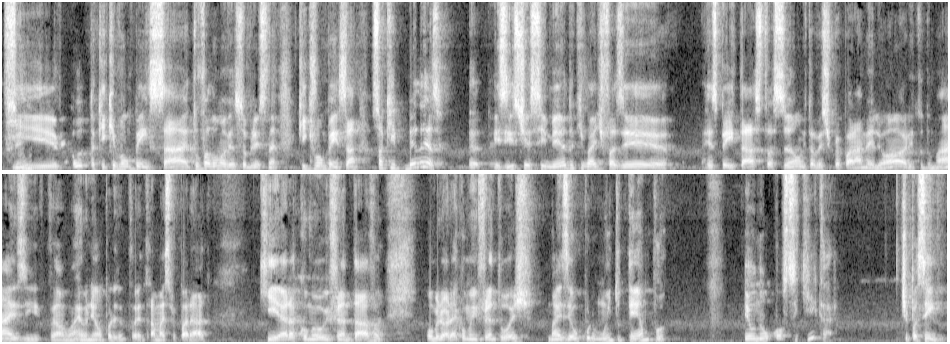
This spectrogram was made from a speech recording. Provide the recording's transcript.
Sim. E, puta, o que, que vão pensar? Tu falou uma vez sobre isso, né? O que, que vão pensar? Só que, beleza, é, existe esse medo que vai te fazer respeitar a situação e talvez te preparar melhor e tudo mais. E uma reunião, por exemplo, vai entrar mais preparado, que era como eu enfrentava, ou melhor, é como eu enfrento hoje, mas eu por muito tempo eu não consegui, cara. Tipo assim,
